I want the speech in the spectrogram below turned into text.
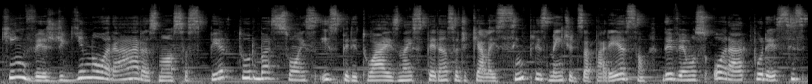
que, em vez de ignorar as nossas perturbações espirituais na esperança de que elas simplesmente desapareçam, devemos orar por esses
